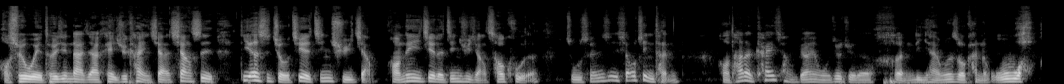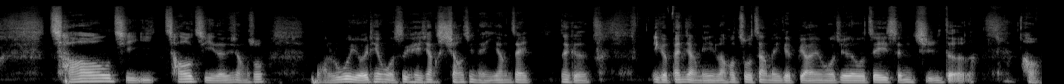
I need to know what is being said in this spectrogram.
哦，所以我也推荐大家可以去看一下，像是第二十九届金曲奖，好那一届的金曲奖超酷的，主持人是萧敬腾。哦，他的开场表演我就觉得很厉害，我那时候看的哇。超级超级的，就想说，哇！如果有一天我是可以像萧敬腾一样，在那个一个颁奖典礼，然后做这样的一个表演，我觉得我这一生值得了。好，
